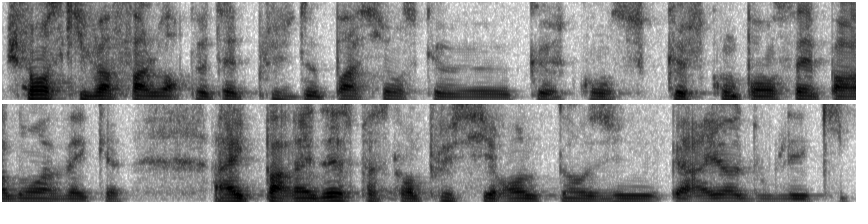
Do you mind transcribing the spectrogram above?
je pense qu'il va falloir peut-être plus de patience que, que, que ce qu'on pensait pardon, avec, avec Paredes, parce qu'en plus, il rentre dans une période où l'équipe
